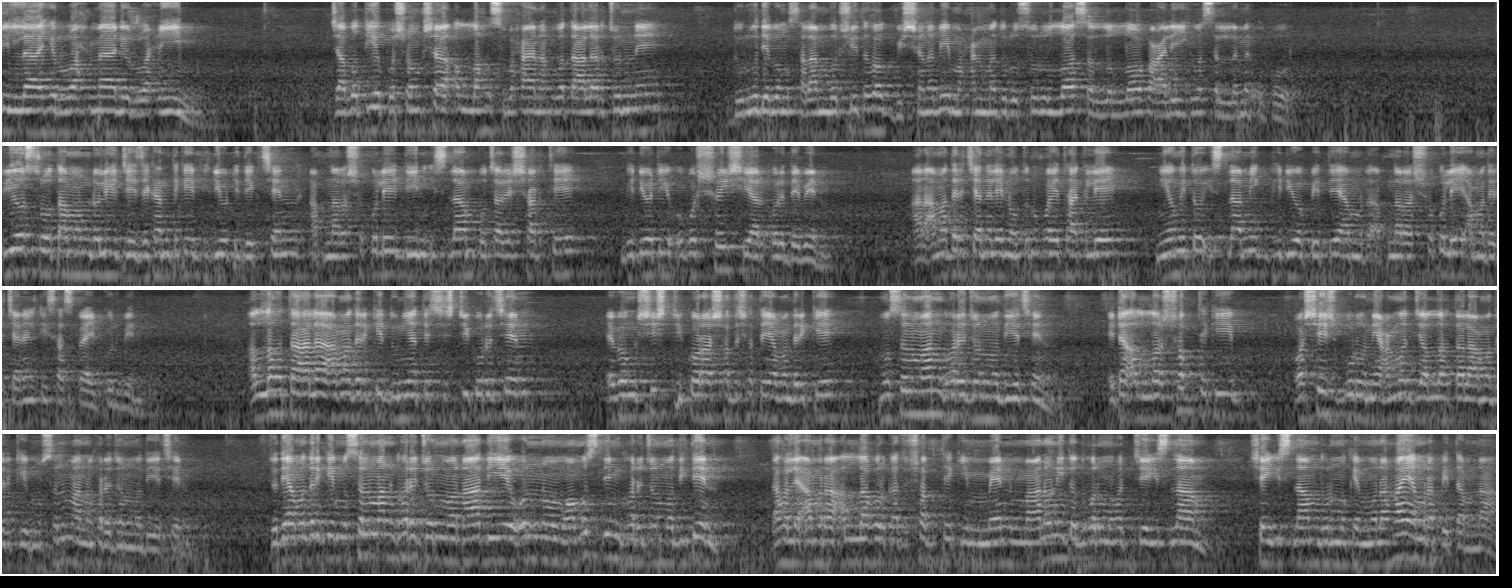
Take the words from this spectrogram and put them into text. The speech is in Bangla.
বিসমিল্লাহির রহমানির রহিম যাবতীয় প্রশংসা আল্লাহ তাআলার জন্যে। দুরুদ এবং সালাম বর্ষিত হোক বিশ্বনবী মোহাম্মদ রসুল্লাহ সাল্লাহ আলী ওয়াসাল্লামের উপর। প্রিয় শ্রোতা মণ্ডলী, যে যেখান থেকে ভিডিওটি দেখছেন, আপনারা সকলে দিন ইসলাম প্রচারের স্বার্থে ভিডিওটি অবশ্যই শেয়ার করে দেবেন। আর আমাদের চ্যানেলে নতুন হয়ে থাকলে নিয়মিত ইসলামিক ভিডিও পেতে আমরা আপনারা সকলেই আমাদের চ্যানেলটি সাবস্ক্রাইব করবেন। আল্লাহ তাআলা আমাদেরকে দুনিয়াতে সৃষ্টি করেছেন এবং সৃষ্টি করার সাথে সাথে আমাদেরকে মুসলমান ঘরে জন্ম দিয়েছেন। এটা আল্লাহর সব থেকে অশেষ বড় নিয়ামত যে আল্লাহ তালা আমাদেরকে মুসলমান ঘরে জন্ম দিয়েছেন। যদি আমাদেরকে মুসলমান ঘরে জন্ম না দিয়ে অন্য অমুসলিম ঘরে জন্ম দিতেন তাহলে আমরা আল্লাহর কাছে সব থেকে মেন মাননীত ধর্ম হচ্ছে ইসলাম। সেই ইসলাম ধর্মকে মনে হয় আমরা পেতাম না।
